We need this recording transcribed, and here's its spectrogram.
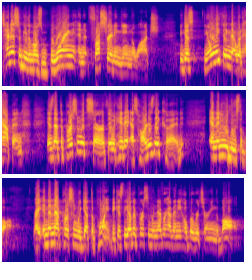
tennis would be the most boring and frustrating game to watch because the only thing that would happen is that the person would serve, they would hit it as hard as they could, and then you would lose the ball, right? And then that person would get the point because the other person would never have any hope of returning the ball.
